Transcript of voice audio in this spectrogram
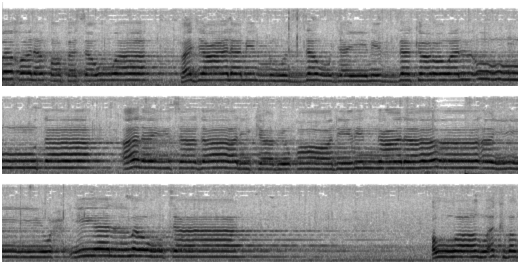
فخلق فسوى. فاجعل منه الزوجين الذكر والأنثى. أليس ذلك بقادر على الله أكبر.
